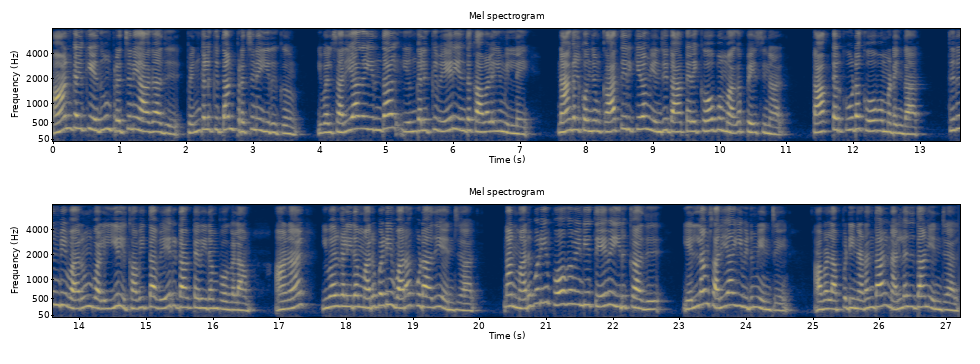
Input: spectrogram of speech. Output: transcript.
ஆண்களுக்கு எதுவும் பிரச்சனை ஆகாது. பெண்களுக்கு தான் பிரச்சனை இருக்கும். இவள் சரியாக இருந்தால் எங்களுக்கு வேறு எந்த கவலையும் இல்லை. நாங்கள் கொஞ்சம் காத்திருக்கிறோம் என்று டாக்டரை கோபமாக பேசினாள். டாக்டர் கூட கோபமடைந்தார். திரும்பி வரும் வழியில் கவிதா வேறு டாக்டரிடம் போகலாம். ஆனால் இவர்களிடம் மறுபடியும் வரக்கூடாது என்றாள். நான் மறுபடியும் போக வேண்டிய தேவை இருக்காது. எல்லாம் சரியாகிவிடும் என்றேன். அவள் அப்படி நடந்தால் நல்லதுதான் என்றாள்.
